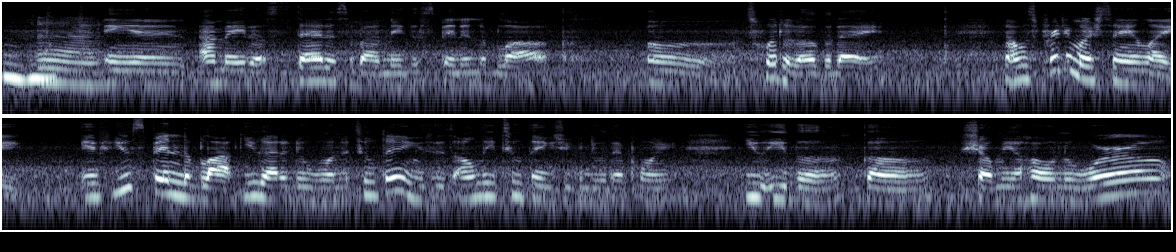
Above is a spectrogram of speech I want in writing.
Mm-hmm. Mm. and I made a status about niggas spinning the block on Twitter the other day. And I was pretty much saying like, if you spin the block, you got to do one or two things. It's only two things you can do at that point. You either gonna show me a whole new world,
